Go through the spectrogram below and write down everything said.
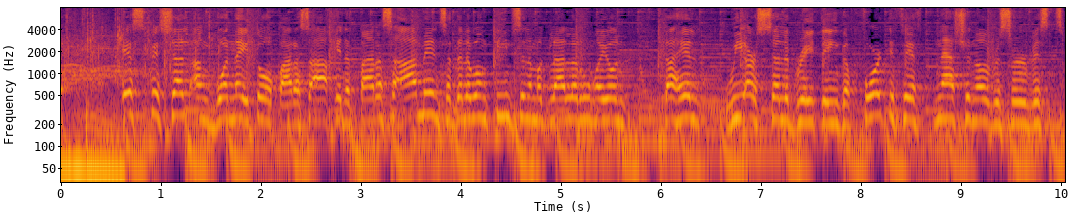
po, espesyal ang buwan na ito para sa akin at para sa amin sa dalawang teams na maglalaro ngayon dahil we are celebrating the 45th National Reservists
